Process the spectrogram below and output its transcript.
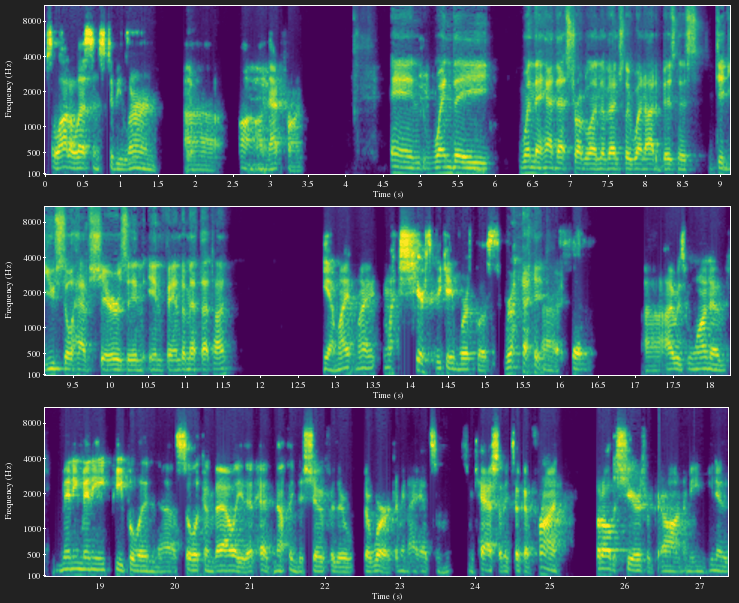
there's a lot of lessons to be learned uh, on, on that front. And when they when they had that struggle and eventually went out of business, did you still have shares in in fandom at that time? Yeah, my my my shares became worthless. Right. Uh, so uh, I was one of many many people in uh, Silicon Valley that had nothing to show for their their work. I mean, I had some some cash that I took up front, but all the shares were gone. I mean, you know,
